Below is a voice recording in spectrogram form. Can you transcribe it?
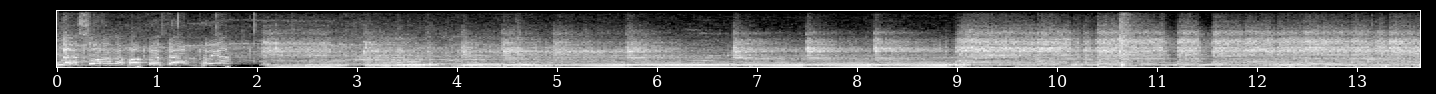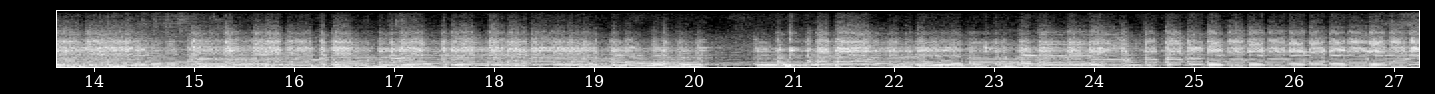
Another song off our first album coming up.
